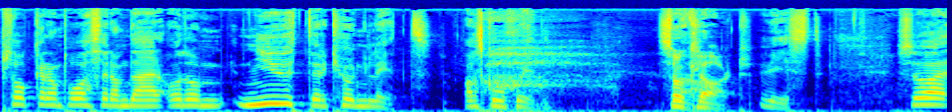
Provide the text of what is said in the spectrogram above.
plockar de på sig de där och de njuter kungligt av skoskydd. såklart. Visst. Så eh,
